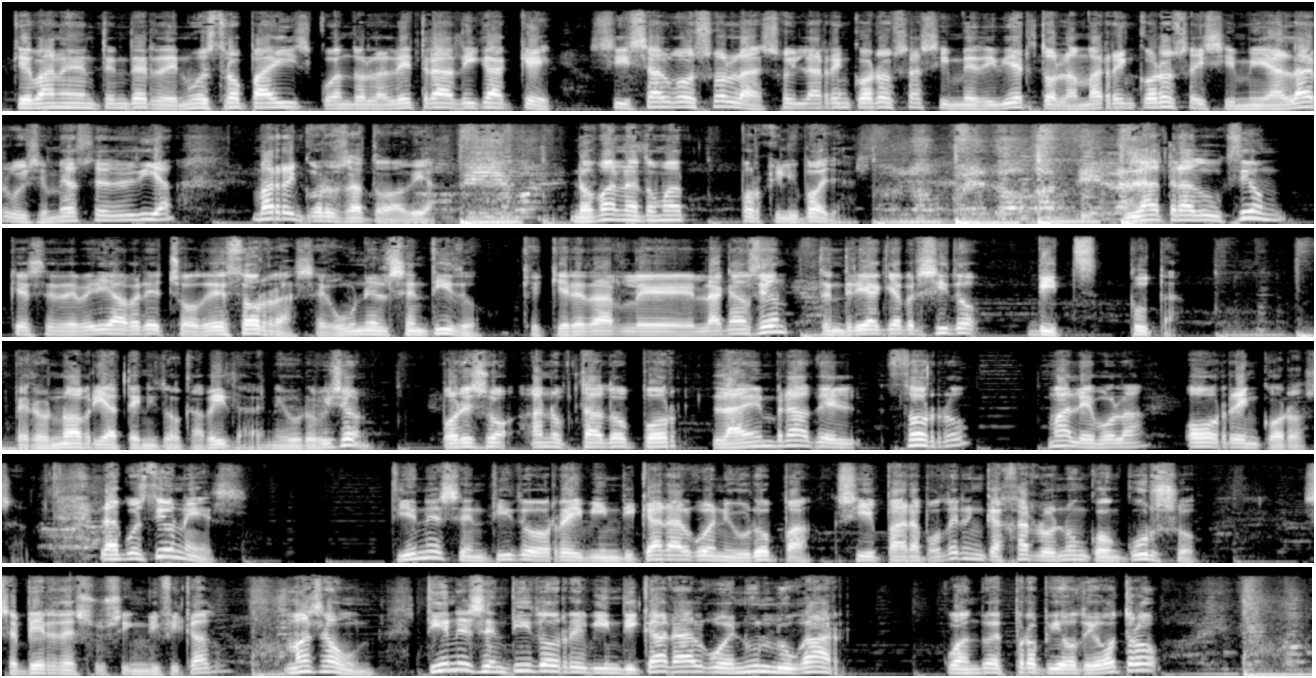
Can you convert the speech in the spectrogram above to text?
¿Qué van a entender de nuestro país cuando la letra diga que si salgo sola soy la rencorosa, si me divierto la más rencorosa y si me alargo y se me hace de día, más rencorosa todavía. Nos van a tomar por gilipollas. La traducción que se debería haber hecho de zorra, según el sentido que quiere darle la canción, tendría que haber sido bitch, puta. Pero no habría tenido cabida en Eurovisión. Por eso han optado por la hembra del zorro, malévola o rencorosa. La cuestión es, ¿Tiene sentido reivindicar algo en Europa si para poder encajarlo en un concurso se pierde su significado? Más aún, ¿tiene sentido reivindicar algo en un lugar cuando es propio de otro?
